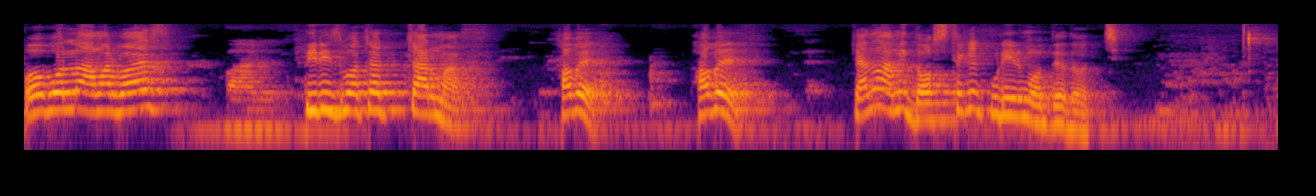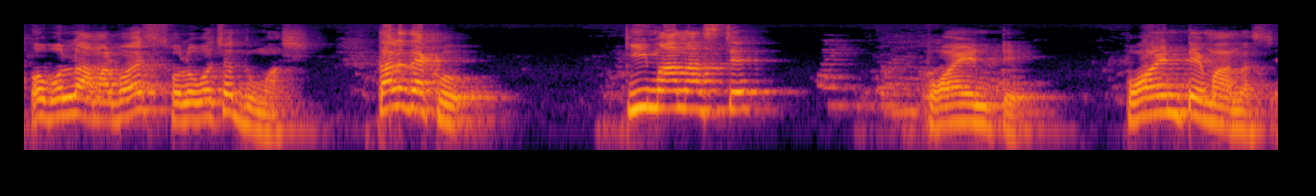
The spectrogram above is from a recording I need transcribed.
ও বলল, আমার বয়স তিরিশ বছর চার মাস। হবে? হবে? কেন? আমি দশ থেকে কুড়ির মধ্যে ধরছি। ও বলল, আমার বয়স ষোলো বছর দু মাস। তাহলে দেখো, কি মান আসছে? পয়েন্টে পয়েন্টে মান আসছে।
